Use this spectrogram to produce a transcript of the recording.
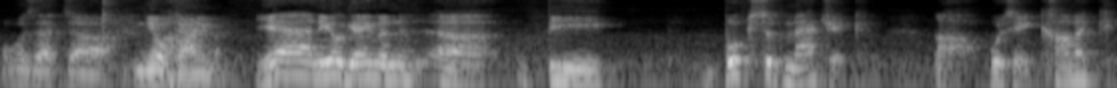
what was that uh, Neil Gaiman. Yeah, Neil Gaiman, uh, the Books of Magic uh, was a comic,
